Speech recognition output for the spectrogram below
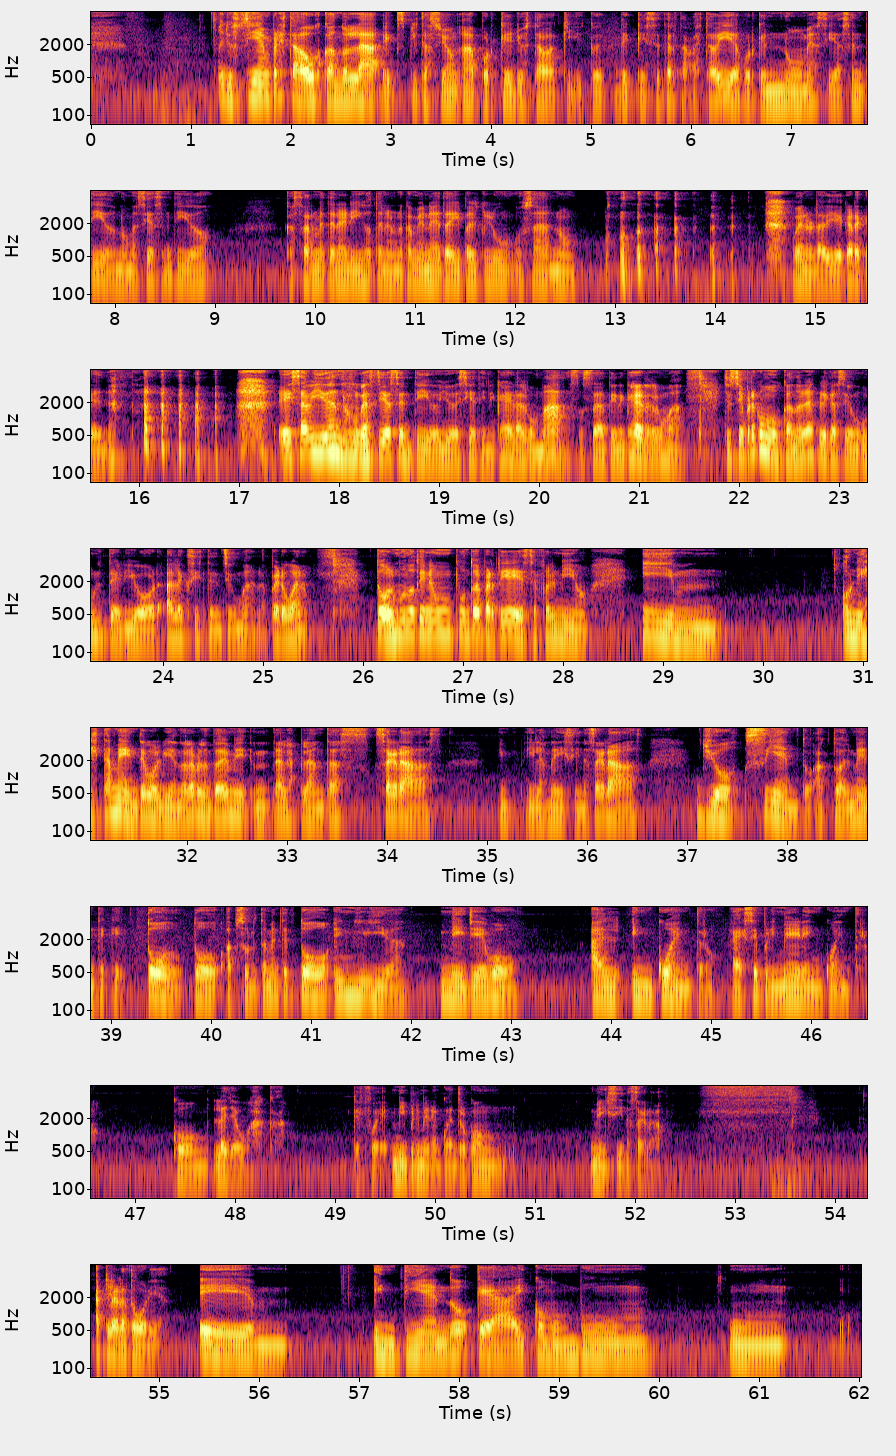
yo siempre estaba buscando la explicación a por qué yo estaba aquí, de qué se trataba esta vida, porque no me hacía sentido, no me hacía sentido casarme, tener hijos, tener una camioneta, ir para el club, o sea, no. bueno, la vida caraqueña. Esa vida no me hacía sentido. Yo decía, tiene que haber algo más, o sea, tiene que haber algo más. Yo siempre como buscando la explicación ulterior a la existencia humana. Pero bueno, todo el mundo tiene un punto de partida y ese fue el mío. Y mm, honestamente, volviendo a, la planta de, a las plantas sagradas y las medicinas sagradas, yo siento actualmente que todo, todo, absolutamente todo en mi vida me llevó al encuentro, a ese primer encuentro con la ayahuasca, que fue mi primer encuentro con medicina sagrada. Aclaratoria. Em, entiendo que hay como un boom, un,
